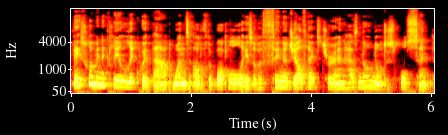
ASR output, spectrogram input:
They swim in a clear liquid that, once out of the bottle, is of a thinner gel texture and has no noticeable scent.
